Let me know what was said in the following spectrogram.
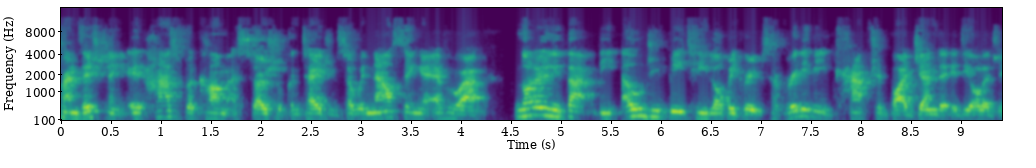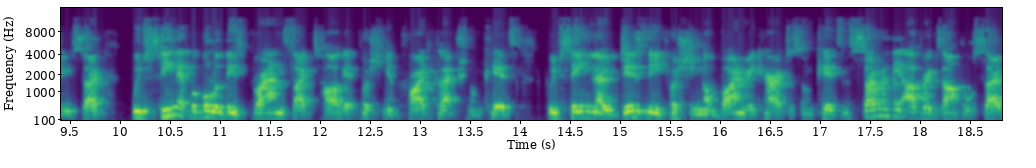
transitioning, it has become a social contagion. So we're now seeing it everywhere not only that, the LGBT lobby groups have really been captured by gender ideology. So we've seen it with all of these brands like Target pushing a Pride collection on kids. We've seen, you know, Disney pushing non-binary characters on kids, and so many other examples. So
